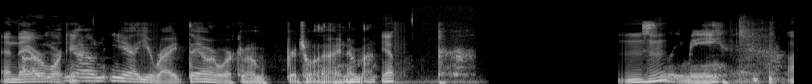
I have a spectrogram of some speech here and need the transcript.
and they Oh, are working. no, yeah, you're right. They are working on of the Never mind. Yep. hmm Silly me. Uh,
